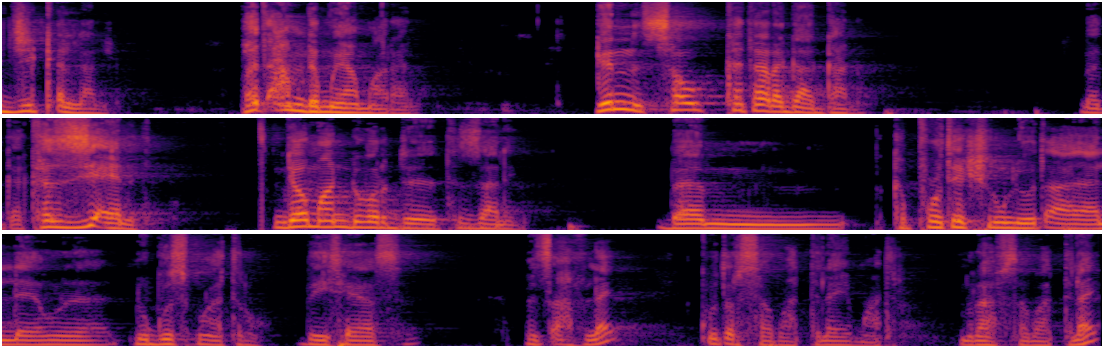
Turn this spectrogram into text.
እጅግ ቀላል በጣም ደግሞ ያማረ ነው። ግን ሰው ከተረጋጋ ነው። በቃ ከዚህ አይነት እንዲያውም አንድ ወርድ ትዝ አለኝ። ከፕሮቴክሽኑ ሊወጣ ያለ የሆነ ማለት ነው በኢሳያስ መጽሐፍ ላይ ቁጥር ሰባት ላይ ማለት ነው ምዕራፍ ሰባት ላይ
